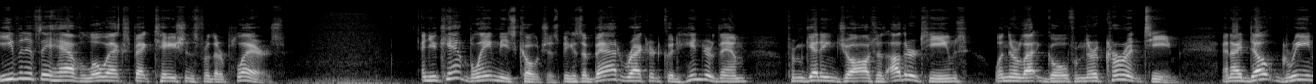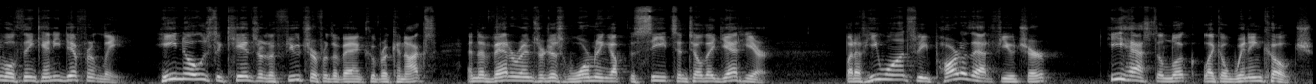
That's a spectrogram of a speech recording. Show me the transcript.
even if they have low expectations for their players. And you can't blame these coaches because a bad record could hinder them from getting jobs with other teams when they're let go from their current team. And I doubt Green will think any differently. He knows the kids are the future for the Vancouver Canucks, and the veterans are just warming up the seats until they get here. But if he wants to be part of that future, he has to look like a winning coach.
